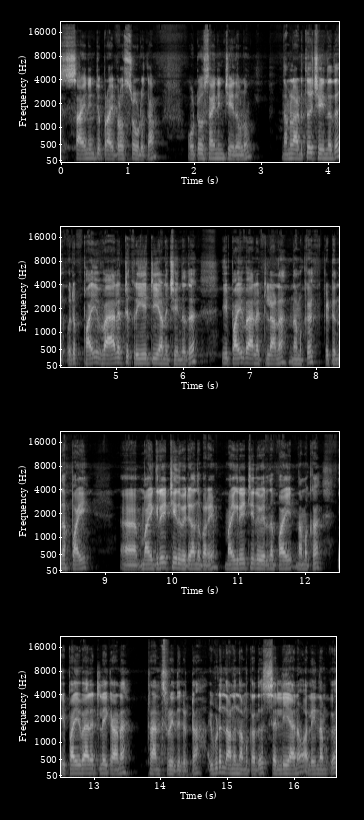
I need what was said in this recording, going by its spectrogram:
Sign in to Pi browser കൊടുക്കാം. ഓട്ടോ സൈൻ ഇൻ ചെയ്തോളൂ. നമ്മൾ അടുത്തത് ചെയ്യുന്നത് ഒരു പൈ വാലറ്റ് ക്രിയേറ്റ് ചെയ്യുകയാണ് ചെയ്യുന്നത്. ഈ പൈ വാലറ്റിലാണ് നമുക്ക് കിട്ടുന്ന പൈ മൈഗ്രേറ്റ് ചെയ്ത് വരിക എന്ന് പറയും. മൈഗ്രേറ്റ് ചെയ്ത് വരുന്ന പൈ നമുക്ക് ഈ പൈ വാലറ്റിലേക്കാണ് ട്രാൻസ്ഫർ ചെയ്ത് കിട്ടുക. ഇവിടെ നിന്നാണ് നമുക്കത് സെൽ ചെയ്യാനോ അല്ലെങ്കിൽ നമുക്ക്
